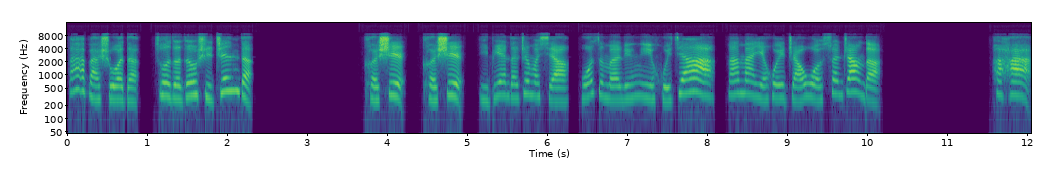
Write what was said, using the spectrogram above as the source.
爸爸说的、做的都是真的。可是，可是。”你变得这么小，我怎么领你回家啊？妈妈也会找我算账的。哈哈，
